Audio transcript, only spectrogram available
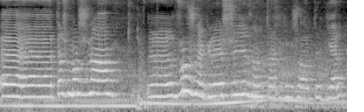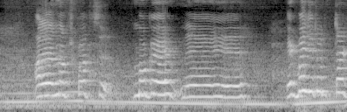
E, też można e, w różne gry, jeszcze nie znam tak dużo tych gier, ale na przykład mogę, e, jak będzie tu tak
